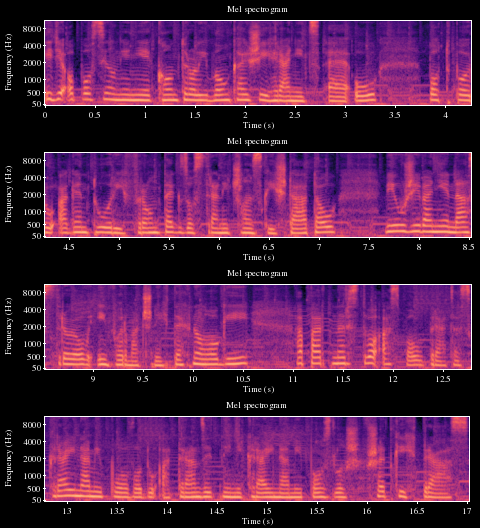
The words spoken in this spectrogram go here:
Ide o posilnenie kontroly vonkajších hraníc EÚ, podporu agentúry Frontex zo strany členských štátov, využívanie nástrojov informačných technológií a partnerstvo a spolupráca s krajinami pôvodu a tranzitnými krajinami pozdĺž všetkých trás.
